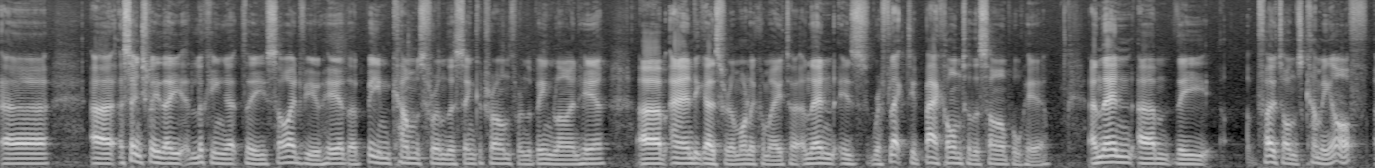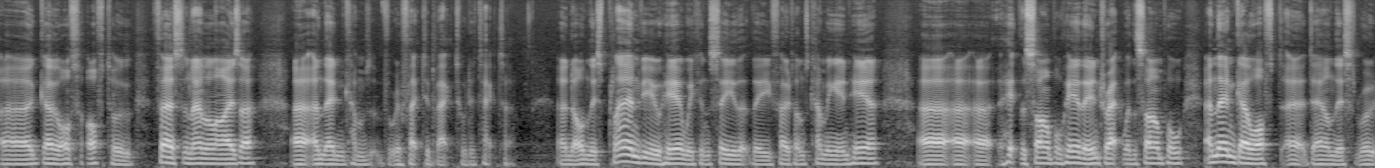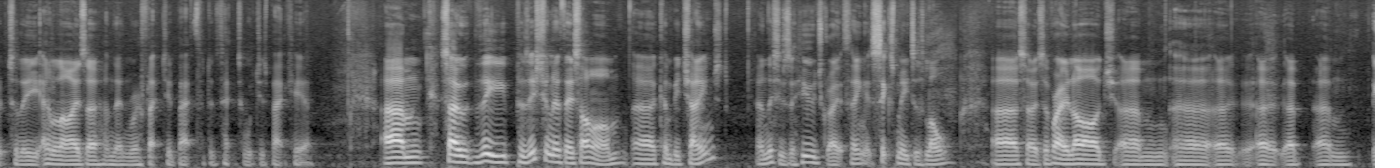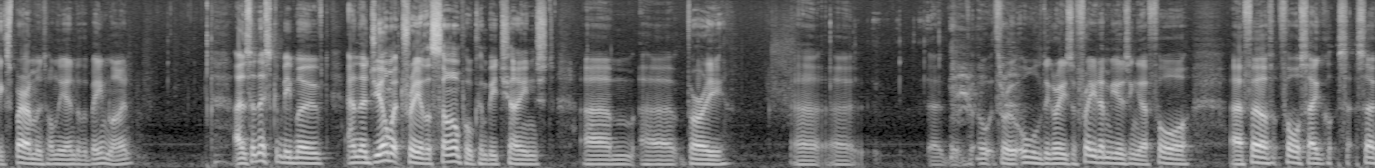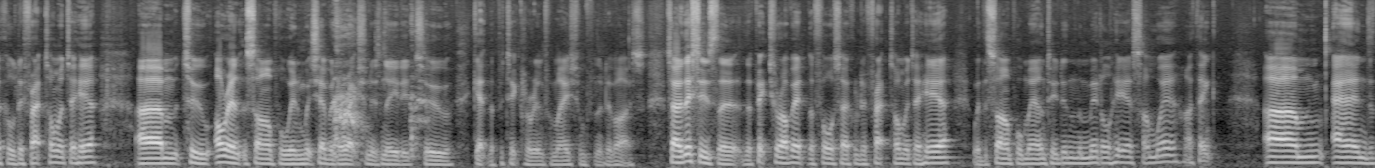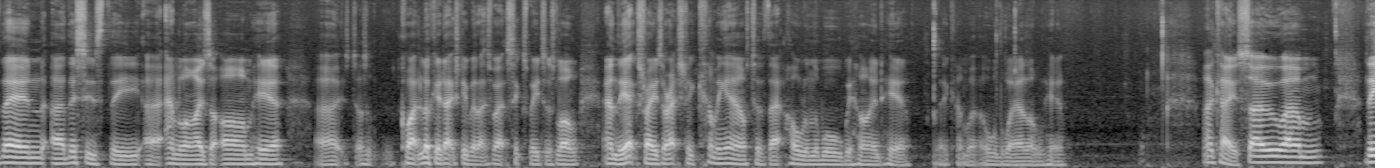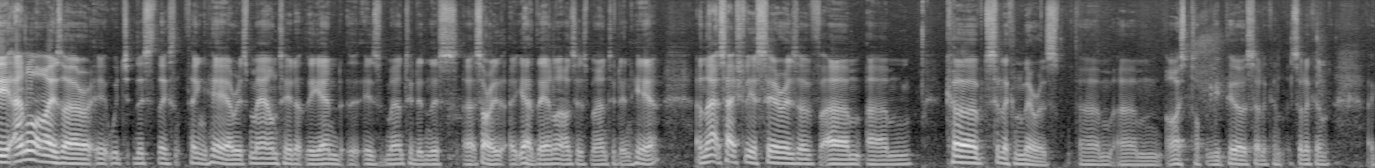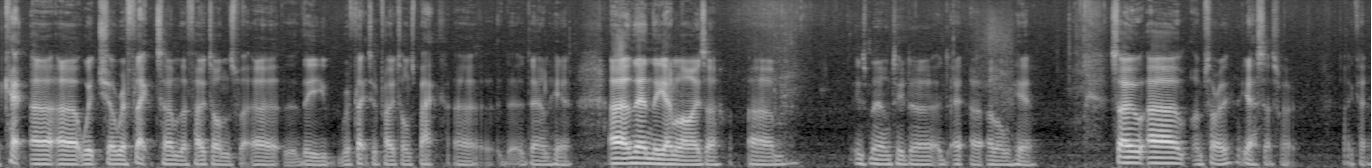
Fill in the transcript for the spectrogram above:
uh, essentially, they, looking at the side view here, the beam comes from the synchrotron, from the beam line here, um, and it goes through a monochromator and then is reflected back onto the sample here. And then um, the photons coming off uh, go off, off, to first an analyzer uh, and then comes reflected back to a detector. And on this plan view here, we can see that the photons coming in here uh, uh, uh hit the sample here, they interact with the sample, and then go off uh, down this route to the analyzer and then reflected back to the detector, which is back here. Um, so the position of this arm uh, can be changed. And this is a huge, great thing. It's six meters long, uh, so it's a very large um, uh, uh, uh, um, experiment on the end of the beamline. And so this can be moved, and the geometry of the sample can be changed um, very through all degrees of freedom using a four uh, circle, circle diffractometer here um, to orient the sample in whichever direction is needed to get the particular information from the device. So this is the, the picture of it, the four circle diffractometer here with the sample mounted in the middle here somewhere, I think. Um, and then uh, this is the uh, analyzer arm here. Uh, it doesn't quite look it actually, but that's about six meters long. And the X-rays are actually coming out of that hole in the wall behind here. They come all the way along here. Okay, so um, the analyzer, it, which this, this, thing here is mounted at the end, is mounted in this, uh, sorry, uh, yeah, the analyzer is mounted in here, and that's actually a series of um, um, curved silicon mirrors, um, um, isotopically pure silicon, silicon uh, uh, uh, which reflect um, the photons, the reflected photons back down here. and then the analyzer is mounted along here. So, I'm sorry, yes, that's right. Okay.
